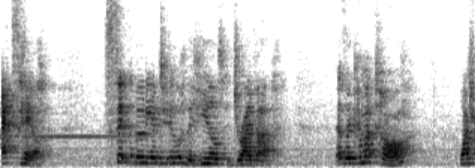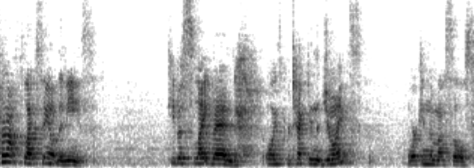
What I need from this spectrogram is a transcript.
exhale. Sit the booty into the heels, drive up. As I come up tall, watch we're not flexing out the knees. Keep a slight bend, always protecting the joints, working the muscles.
